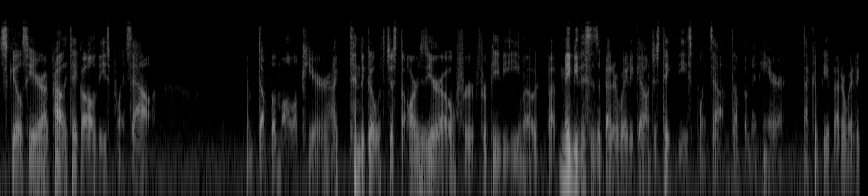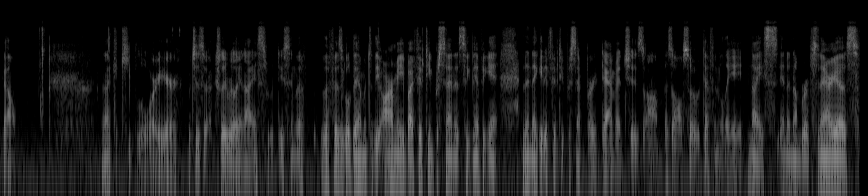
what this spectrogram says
skills here. I'd probably take all these points out and dump them all up here. I tend to go with just the R0 for, for PvE mode, but maybe this is a better way to go just take these points out and dump them in here. That could be a better way to go. And I could keep the warrior, which is actually really nice. Reducing the, the physical damage of the army by 15% is significant, and the negative 50% bird damage is um, is also definitely nice in a number of scenarios.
